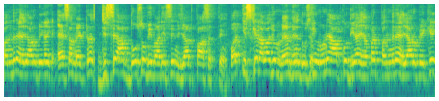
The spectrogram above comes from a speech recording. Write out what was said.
पंद्रह हज़ार रुपए का एक ऐसा मैट्रेस जिससे आप 200 बीमारी से निजात पा सकते हैं। और इसके अलावा जो मैम है, दूसरी उन्होंने आपको दिया यहाँ पर पंद्रह हज़ार रुपए के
